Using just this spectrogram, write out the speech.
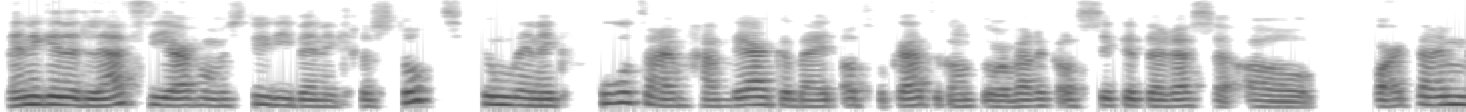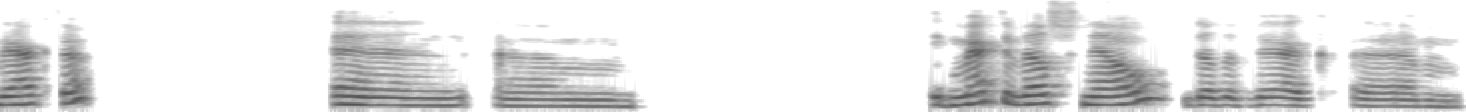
ben ik in het laatste jaar van mijn studie ben ik gestopt. Toen ben ik fulltime gaan werken bij het advocatenkantoor waar ik als secretaresse al parttime werkte. En um, ik merkte wel snel dat het werk, um,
